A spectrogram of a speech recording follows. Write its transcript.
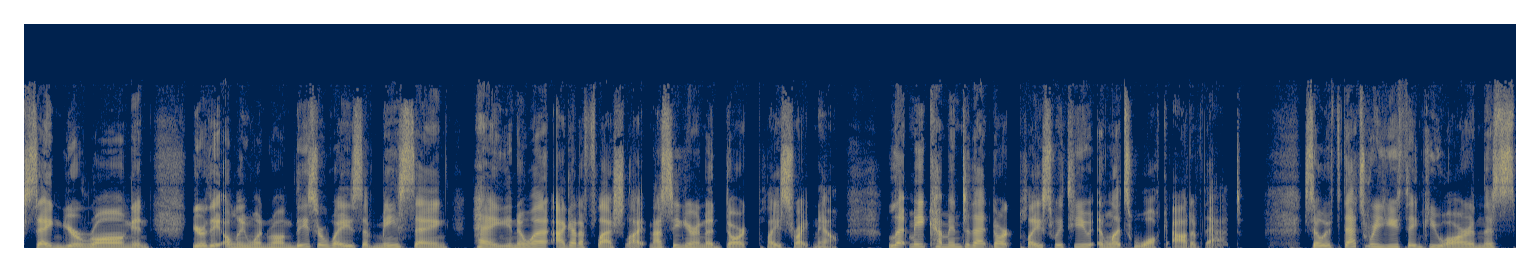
saying you're wrong and you're the only one wrong. These are ways of me saying, hey, you know what? I got a flashlight and I see you're in a dark place right now. Let me come into that dark place with you and let's walk out of that. So if that's where you think you are in this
